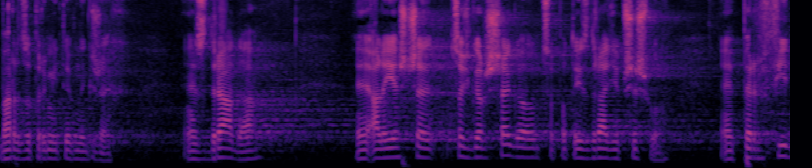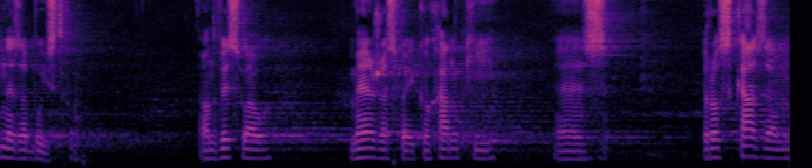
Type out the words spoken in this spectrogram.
Bardzo prymitywny grzech. E, zdrada, ale jeszcze coś gorszego, co po tej zdradzie przyszło. Perfidne zabójstwo. On wysłał męża swojej kochanki z rozkazem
